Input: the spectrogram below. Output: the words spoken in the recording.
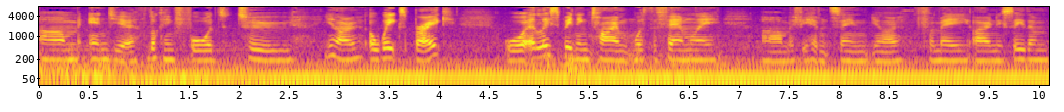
Um, and yeah, looking forward to you know a week's break, or at least spending time with the family. Um, if you haven't seen, you know, for me, I only see them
